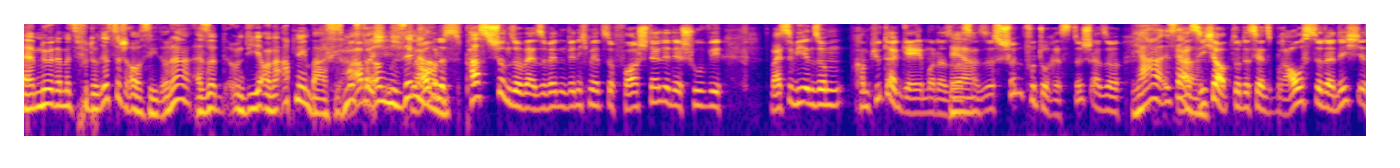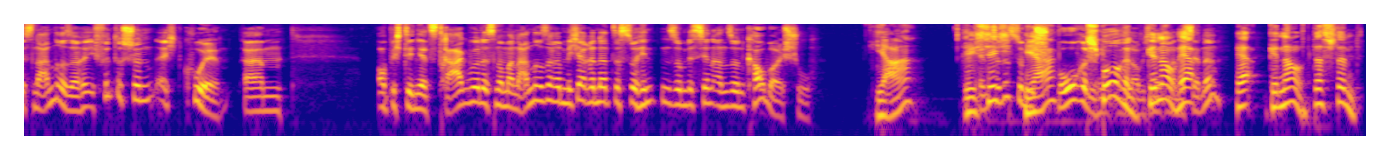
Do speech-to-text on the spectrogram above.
ähm, nur damit es futuristisch aussieht, oder? Also, und die auch noch abnehmbar ist. Das ja, muss doch irgendeinen ich, Sinn glaube, haben. das passt schon so. Also, wenn, wenn ich mir jetzt so vorstelle, der Schuh wie, weißt du, wie in so einem Computergame oder sowas. Ja. Also, das ist schon futuristisch. Also, ja, ist ja. ja. sicher, ob du das jetzt brauchst oder nicht, ist eine andere Sache. Ich finde das schon echt cool. Ähm, ob ich den jetzt tragen würde, ist nochmal eine andere Sache. Mich erinnert das so hinten so ein bisschen an so einen Cowboy-Schuh. Ja, Richtig? Kennst du das? So wie ja. Sporen. Sporen, hinten, ich, genau. Ja. Ja, ne? ja, genau, das stimmt.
